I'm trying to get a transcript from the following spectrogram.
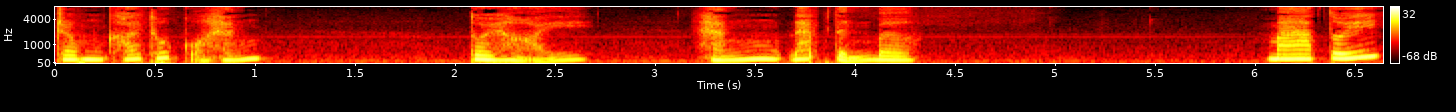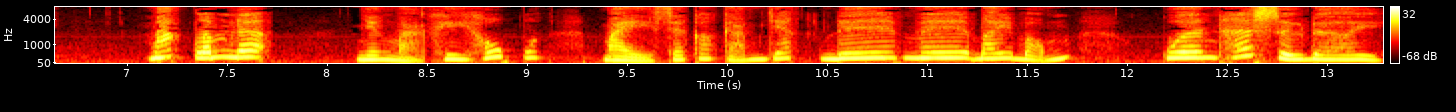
trong khói thuốc của hắn. Tôi hỏi, hắn đáp tỉnh bơ. Ma túy, mắc lắm đó. Nhưng mà khi hút, mày sẽ có cảm giác đê mê bay bổng, quên hết sự đời.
